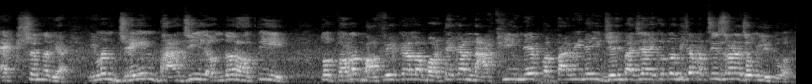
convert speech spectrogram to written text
એક્શન લ્યા. ઇવન જૈન ભાજી અંદર હતી તો તરત બાફેકાલા બટેકા નાખીને પતાવીને જૈન ભાજી નાખ્યું તો બીજા પચીસ જણે જમી લીધું હતું.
